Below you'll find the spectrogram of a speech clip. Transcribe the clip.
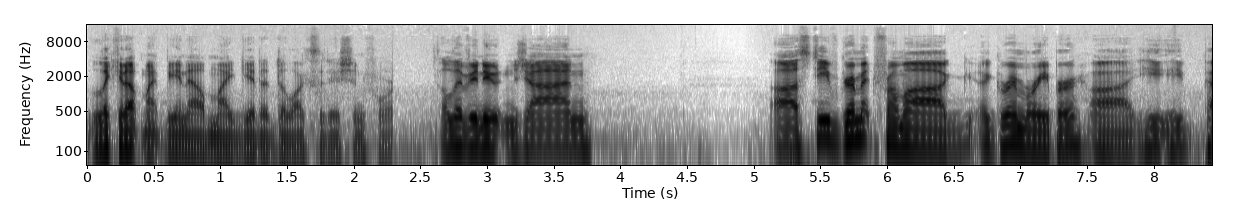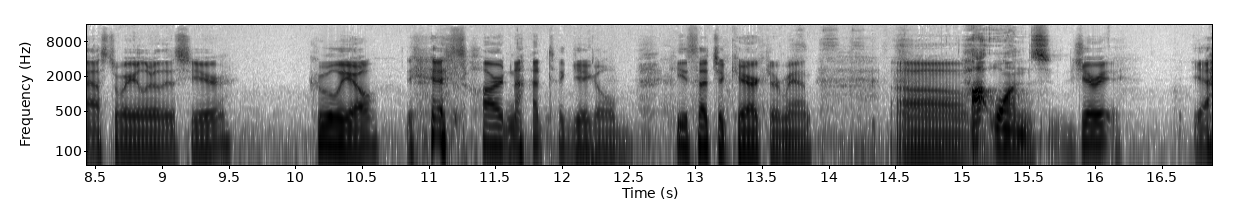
Lick It Up might be an album I get a deluxe edition for. Olivia Newton John. Uh, Steve Grimmett from uh, Grim Reaper. Uh, he he passed away earlier this year. Coolio. it's hard not to giggle. He's such a character, man. Hot ones. Jerry, yeah,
